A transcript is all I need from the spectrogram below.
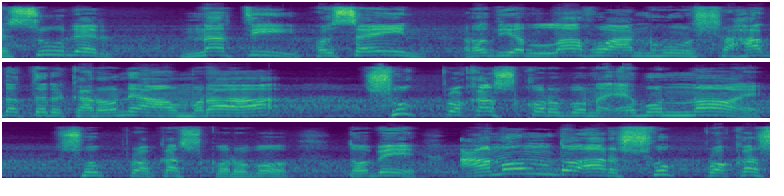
রসুলের নাতি হোসাইন রদিয়াল্লাহ আনহু শাহাদাতের কারণে আমরা সুখ প্রকাশ করব না, এমন নয়, সুখ প্রকাশ করব। তবে আনন্দ আর সুখ প্রকাশ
